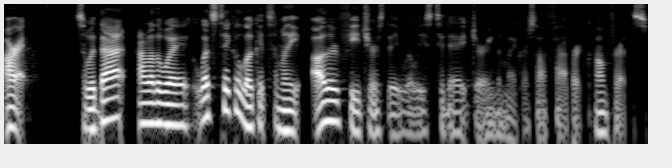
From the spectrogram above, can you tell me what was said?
All right. So with that out of the way, let's take a look at some of the other features they released today during the Microsoft Fabric conference.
